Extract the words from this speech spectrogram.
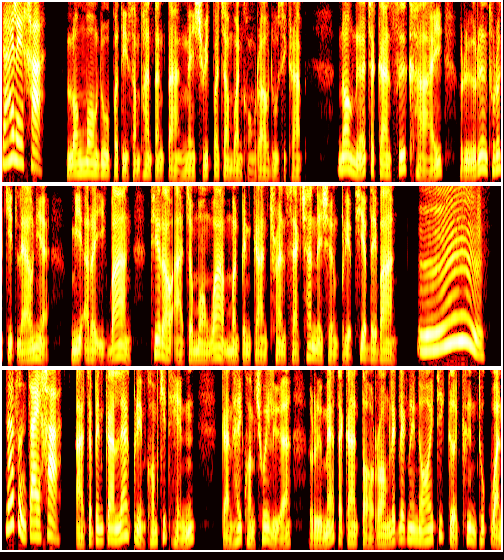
ได้เลยค่ะ ลองมองดูปฏิสัมพันธ์ต่าง ๆ ในชีวิตประจำวันของเราดูสิครับ นอกเหนือจากการซื้อขายหรือเรื่องธุรกิจแล้วเนี่ยมีอะไรอีกบ้าง ที่เราอาจจะมองว่ามันเป็นการ transaction ในเชิงเปรียบเทียบได้บ้าง อืม น่าสนใจค่ะ อาจจะเป็นการแลกเปลี่ยนความคิดเห็น การให้ความช่วยเหลือ หรือแม้แต่การต่อรองเล็ก ๆ น้อยๆ ที่เกิดขึ้นทุกวัน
